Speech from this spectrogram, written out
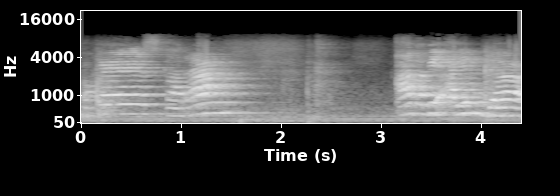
Oke, sekarang A tadi air udah.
